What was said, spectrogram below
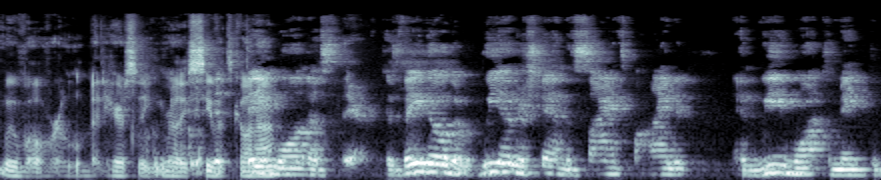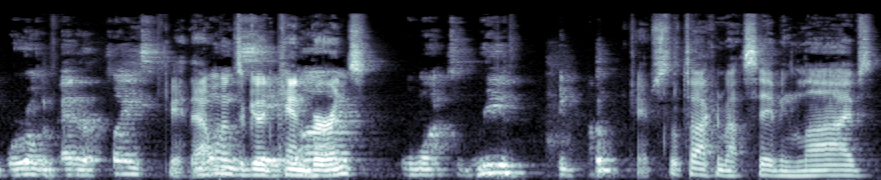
move over a little bit here so you can really see what's going they on. They want us there because they know that we understand the science behind it, and we want to make the world a better place. Okay, that one's a good Ken lives. Burns. We want to really, Okay, I'm still talking about saving lives.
